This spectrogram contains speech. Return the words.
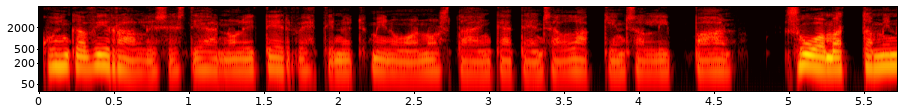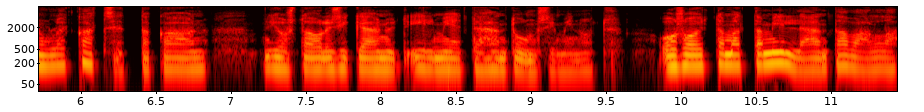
kuinka virallisesti hän oli tervehtinyt minua nostaen kätensä lakkinsa lippaan, suomatta minulle katsettakaan, josta olisi käynyt ilmi, että hän tunsi minut, osoittamatta millään tavalla,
